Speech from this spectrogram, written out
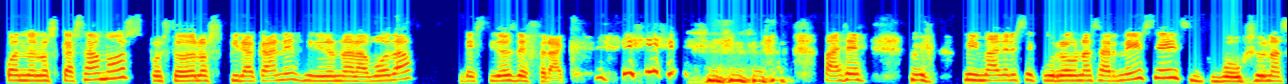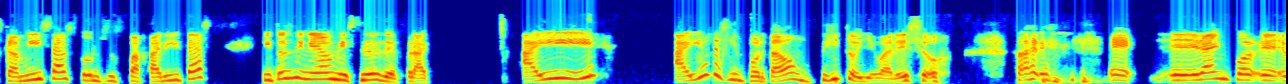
cuando nos casamos, pues todos los piracanes vinieron a la boda vestidos de frac. ¿Vale? mi, madre se curró unos arneses, usó unas camisas con sus pajaritas y todos vinieron vestidos de frac ahí a ellos les importaba un pito llevar eso. Eh, era eh,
